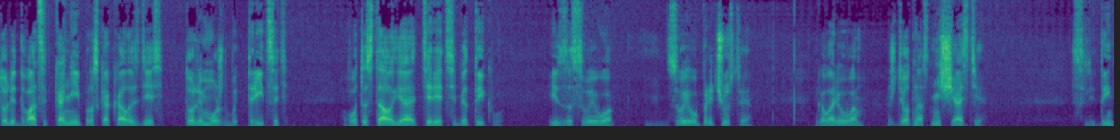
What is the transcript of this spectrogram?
То ли двадцать коней проскакало здесь, то ли, может быть, тридцать. Вот и стал я тереть себе тыкву из-за своего, своего предчувствия. Говорю вам, ждет нас несчастье. Следы?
